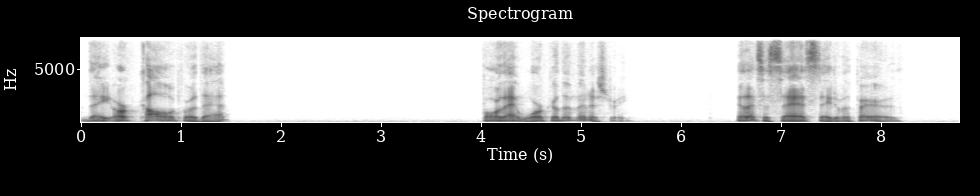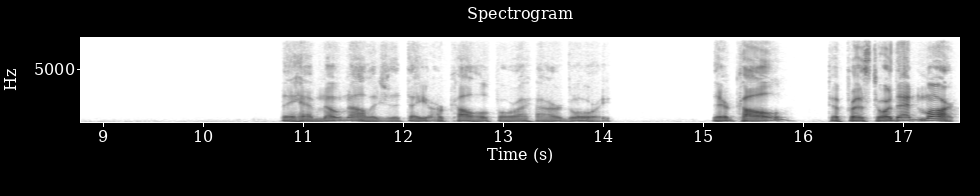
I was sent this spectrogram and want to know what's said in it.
they are called for that for that work of the ministry. Now, that's a sad state of affairs. They have no knowledge that they are called for a higher glory. They're called to press toward that mark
